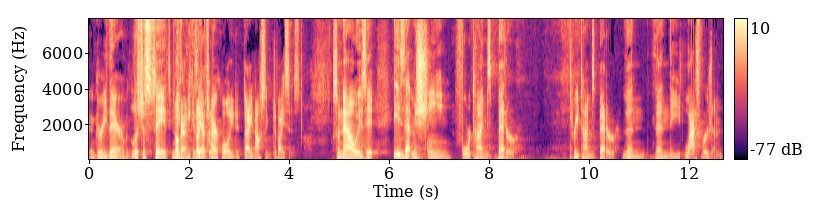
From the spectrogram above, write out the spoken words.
Agree there. But let's just say it's maybe Okay, because they have gotcha. higher quality diagnostic devices. So now is it is that machine four times better, three times better than than the last version?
